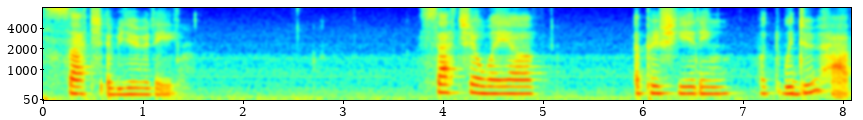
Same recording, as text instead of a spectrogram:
Such a beauty. Such a way of appreciating what we do have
